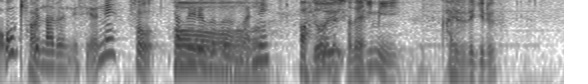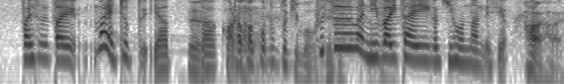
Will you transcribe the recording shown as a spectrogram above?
大きくなるんですよね。そ食べる部分がね。どういそうでしたね。う意味解説できる？倍数体前ちょっとやったから。タバコの時も普通は2倍体が基本なんですよ。はいはい。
